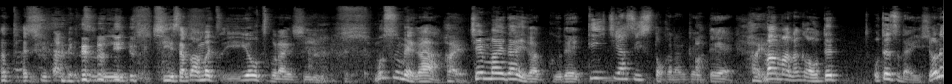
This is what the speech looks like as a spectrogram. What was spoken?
私は別に新作あんまりよう作らないし娘がはい。チェンマイ大学でティーチアシストかなんかいて、あはい。まあまあなんかお手お手伝いですよね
